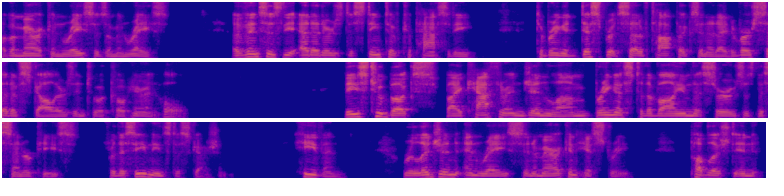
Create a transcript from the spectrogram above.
of American racism and race, evinces the editor's distinctive capacity to bring a disparate set of topics and a diverse set of scholars into a coherent whole. These two books by Kathryn Gin Lum bring us to the volume that serves as the centerpiece for this evening's discussion Heathen Religion and Race in American History, published in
